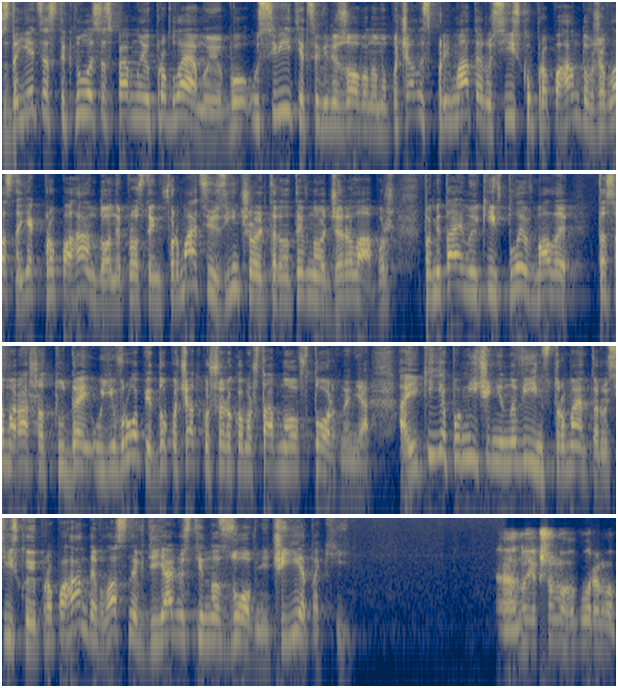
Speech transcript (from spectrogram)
здається, стикнулися з певною проблемою, бо у світі цивілізованому почали сприймати російську пропаганду вже власне як пропаганду, а не просто інформацію з іншого альтернативного джерела. Бо ж пам'ятаємо, який вплив мали та сама Russia Today у Європі до початку широкомасштабного вторгнення. А які є помічені нові інструменти російської пропаганди власне в діяльності назовні? Чи є такі? Е, Ну, якщо ми говоримо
